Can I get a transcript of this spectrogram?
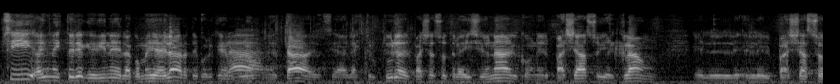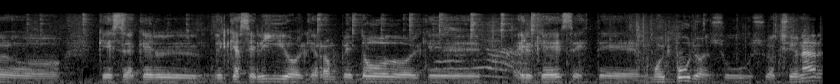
Sí, hay una historia que viene de la comedia del arte, por ejemplo. Claro. Está, o sea, la estructura del payaso tradicional con el payaso y el clown. El, el- el payaso que es aquel, el que hace lío, el que rompe todo, el que, el que es este, muy puro en su, su accionar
